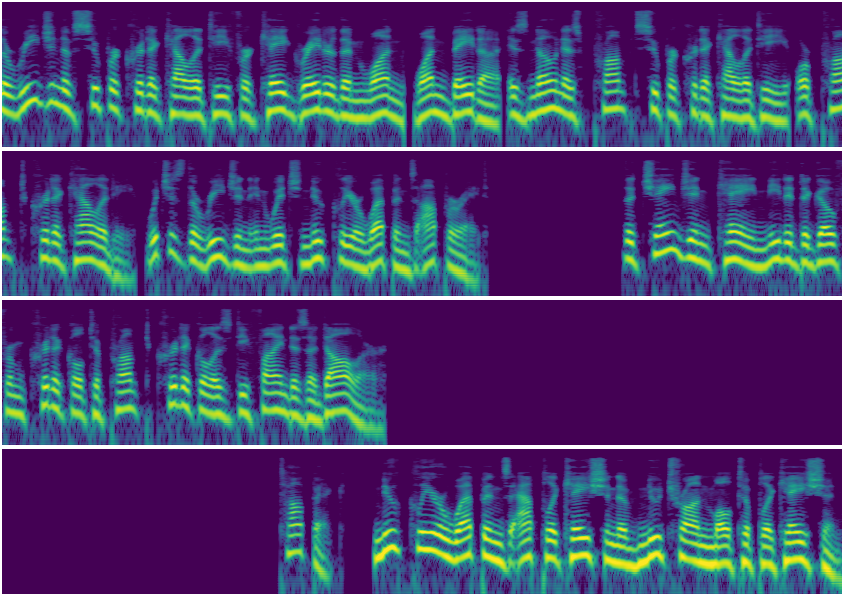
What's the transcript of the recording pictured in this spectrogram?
The region of supercriticality for K greater than 1, 1 beta is known as prompt supercriticality or prompt criticality, which is the region in which nuclear weapons operate. The change in K needed to go from critical to prompt critical is defined as a dollar. Nuclear weapons application of neutron multiplication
